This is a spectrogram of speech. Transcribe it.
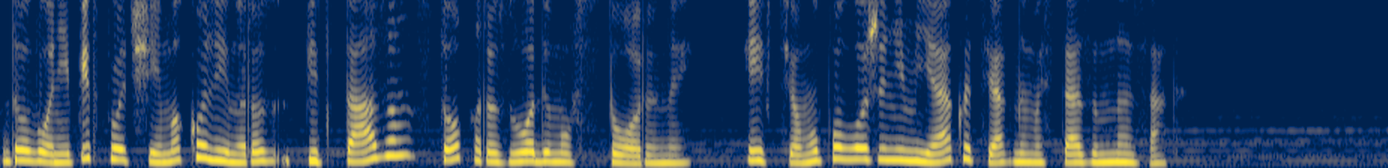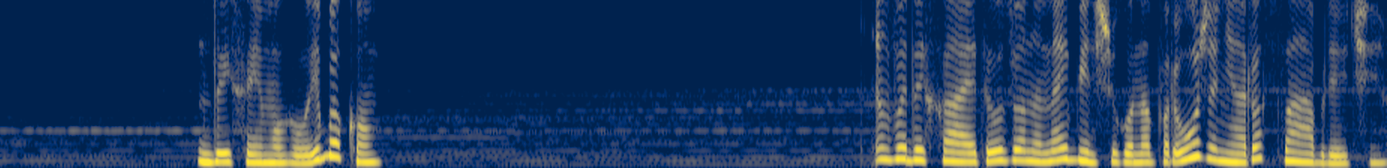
Долоні під плечима, коліно роз... під тазом, стоп розводимо в сторони. І в цьому положенні м'яко тягнемось тазом назад. Дихаємо глибоко. Видихаєте у зону найбільшого напруження, розслаблюючи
